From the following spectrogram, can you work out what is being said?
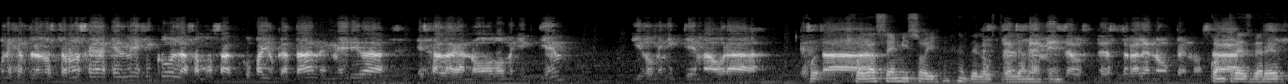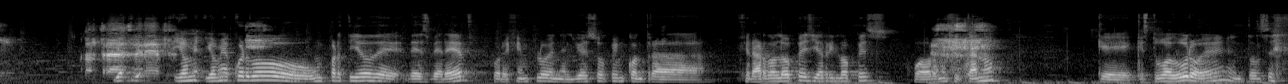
un ejemplo, en los torneos que hay aquí en México, la famosa Copa Yucatán en Mérida, esa la ganó Dominic Thiem y Dominic Thiem ahora está... Juega semis hoy del Australian Open. De, Australian Open, o sea, Contra Zverev. Contra yo, Zverev. Yo, me, yo, me, acuerdo un partido de, de Zverev, por ejemplo, en el US Open contra Gerardo López, Jerry López, jugador mexicano, que, que estuvo duro, ¿eh? Entonces...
